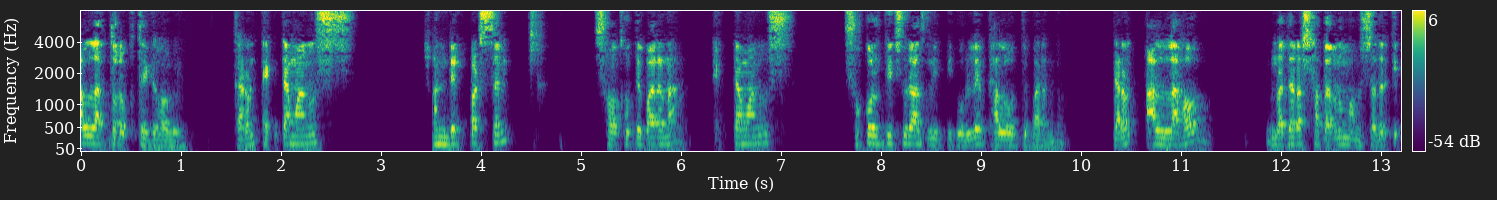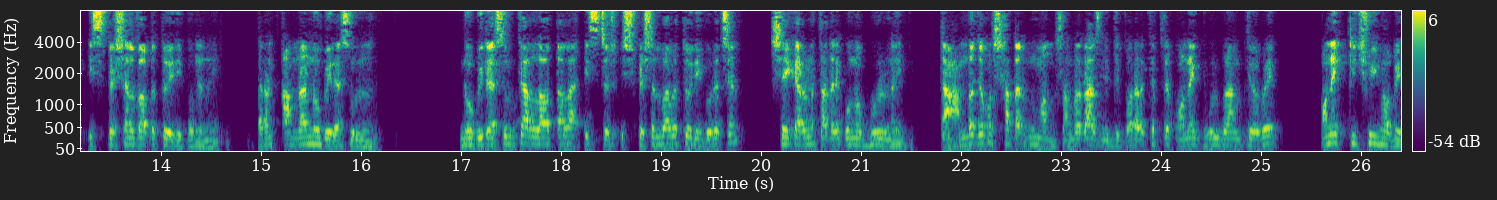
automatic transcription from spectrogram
আল্লাহর তরফ থেকে হবে। কারণ একটা মানুষ হান্ড্রেড পার্সেন্ট সৎ হতে পারে না। একটা মানুষ সকল কিছু রাজনীতি করলে ভালো হতে পারে না। কারণ আল্লাহ আমরা যারা সাধারণ মানুষ, তাদেরকে স্পেশাল ভাবে তৈরি করে নেই কারণ আমরা নবী রাসুল না। নবী রাসুলকে আল্লাহ তালা স্পেশাল ভাবে তৈরি করেছেন, সেই কারণে তাদের কোনো ভুল নাই। তা আমরা যখন সাধারণ মানুষ, আমরা রাজনীতি করার ক্ষেত্রে অনেক ভুল ভ্রান্তি হবে, অনেক কিছুই হবে।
